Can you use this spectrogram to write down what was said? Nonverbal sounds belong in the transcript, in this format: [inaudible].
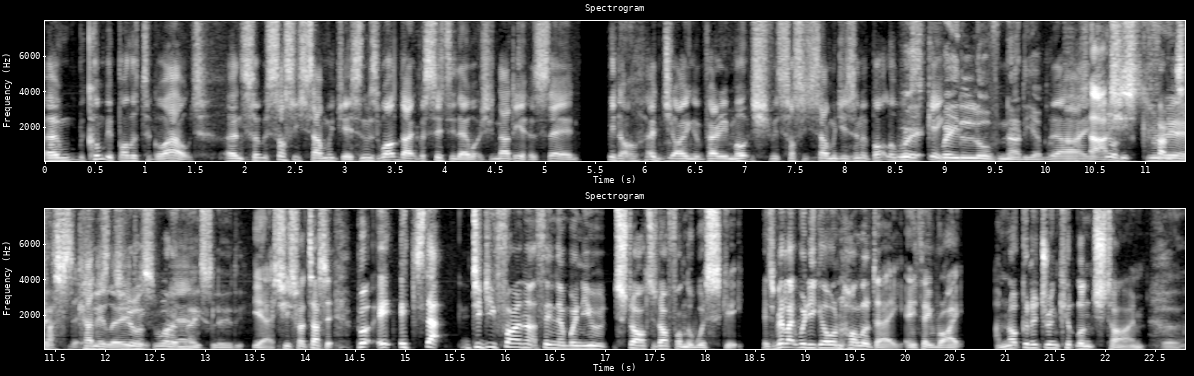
Um, we couldn't be bothered to go out, and so it was sausage sandwiches. And there was one night we're sitting there watching Nadiya Hussain, you know, enjoying it very much with sausage sandwiches and a bottle of whiskey. We, we love Nadia. Yeah, ah, she's great. fantastic. Canny She's lady. just what a nice lady. Yeah, she's fantastic. But it, it's that. Did you find that thing then when you started off on the whiskey? It's a bit like when you go on holiday and you think, right, I'm not going to drink at lunchtime.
